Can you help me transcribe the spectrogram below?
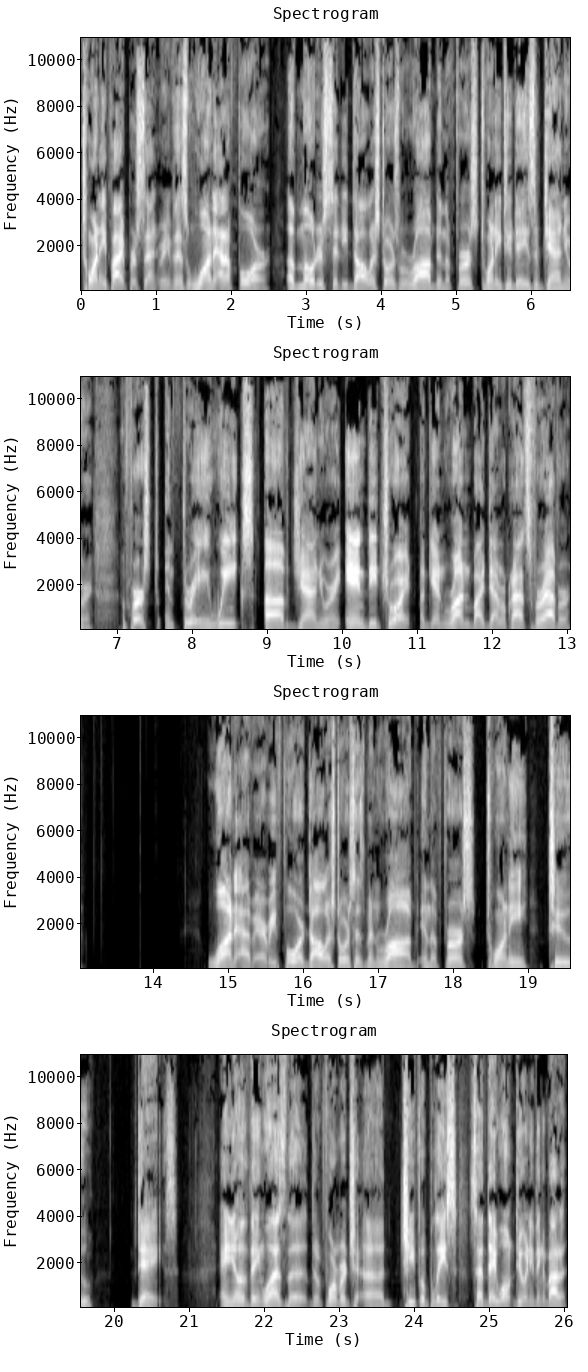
25%, ready for this? One out of four of Motor City dollar stores were robbed in the first 22 days of January. The first in three weeks of January in Detroit, again, run by Democrats forever. One out of every four dollar stores has been robbed in the first 22 days. And you know the thing was the the former ch- uh, chief of police said they won't do anything about it.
